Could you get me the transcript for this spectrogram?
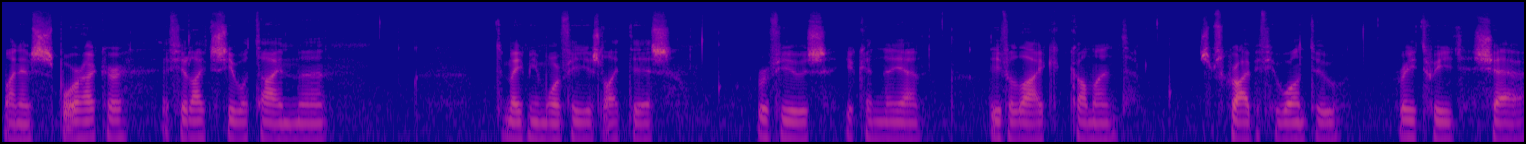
my name is Spore Hacker. If you'd like to see what I'm uh, to make me more videos like this, reviews, you can uh, yeah, leave a like, comment, subscribe if you want to, retweet, share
